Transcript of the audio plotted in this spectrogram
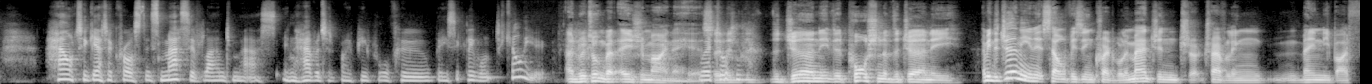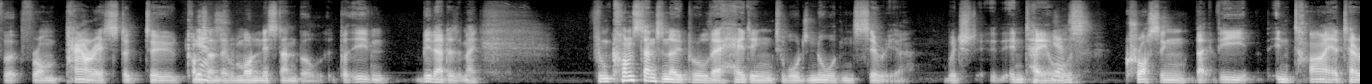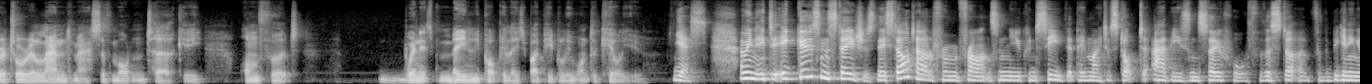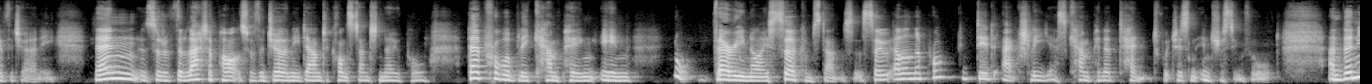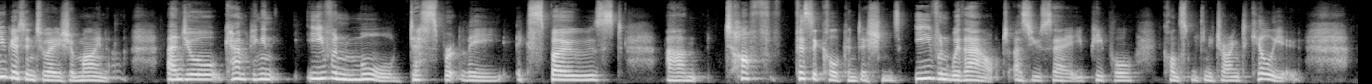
how to get across this massive landmass inhabited by people who basically want to kill you. And we're talking about Asia Minor here. We're so the, the journey, the portion of the journey. I mean, the journey in itself is incredible. Imagine tra- traveling mainly by foot from Paris to, to Constantinople, modern Istanbul. But even be that as it may, from Constantinople, they're heading towards northern Syria, which entails Yes. crossing the, the entire territorial landmass of modern Turkey on foot when it's mainly populated by people who want to kill you. Yes. I mean, it, it goes in stages. They start out from France, and you can see that they might have stopped at abbeys and so forth for the start, for the beginning of the journey. Then, sort of the latter parts of the journey down to Constantinople, they're probably camping in not very nice circumstances. So Eleanor probably did actually, yes, camp in a tent, which is an interesting thought. And then you get into Asia Minor, and you're camping in even more desperately exposed, um, tough physical conditions, even without, as you say, people constantly trying to kill you.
